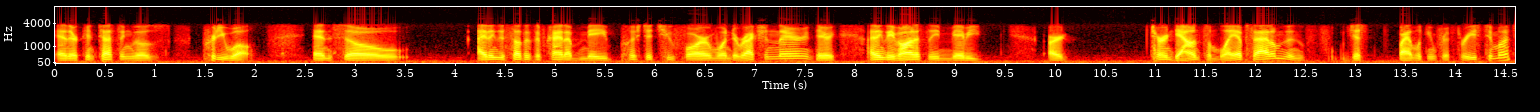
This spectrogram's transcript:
and they're contesting those pretty well. And so I think the Celtics have kind of maybe pushed it too far in one direction there. They're I think they've honestly maybe are turned down some layups at them and just by looking for threes too much.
